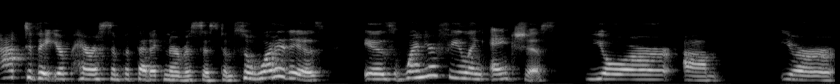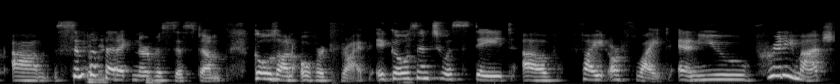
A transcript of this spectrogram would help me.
activate your parasympathetic nervous system. So what it is is when you're feeling anxious, your um, your um, sympathetic nervous system goes on overdrive. It goes into a state of fight or flight, and you pretty much,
